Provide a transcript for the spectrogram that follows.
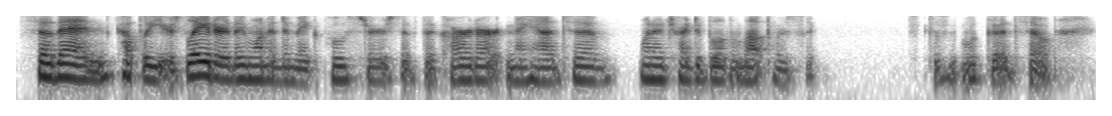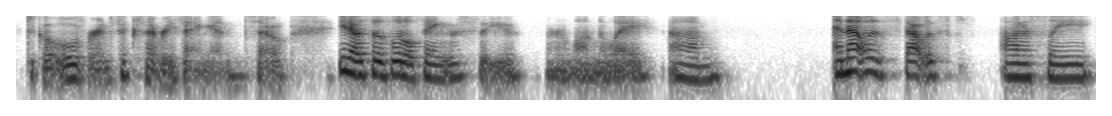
So then a couple years later, they wanted to make posters of the card art, and I had to, when I tried to blow them up, I was like, this doesn't look good. So to go over and fix everything. And so, you know, it's those little things that you learn along the way. Um, and that was that was honestly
